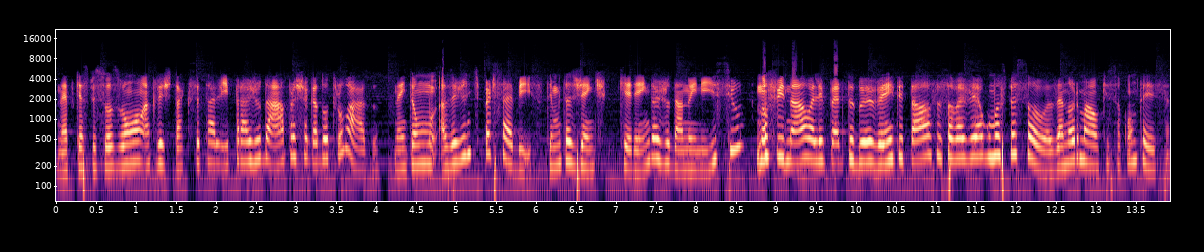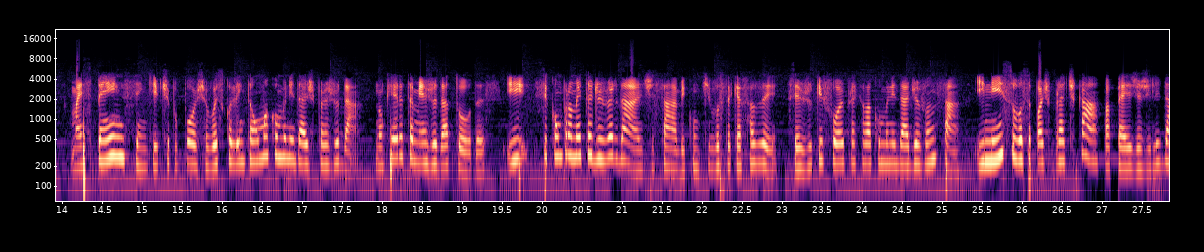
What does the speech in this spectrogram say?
né? Porque as pessoas vão acreditar que você tá ali para ajudar, para chegar do outro lado, né? Então, às vezes a gente percebe isso. Tem muita gente querendo ajudar no início, no final, ali perto do evento e tal, você só vai ver algumas pessoas. É normal que isso aconteça. Mas pensem que, tipo, poxa, eu vou escolher então uma comunidade para ajudar. Não queira também ajudar todas. E se comprometa de verdade, sabe, com o que você quer fazer. Seja o que for para aquela comunidade avançar. E nisso você pode praticar papéis de agilidade,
